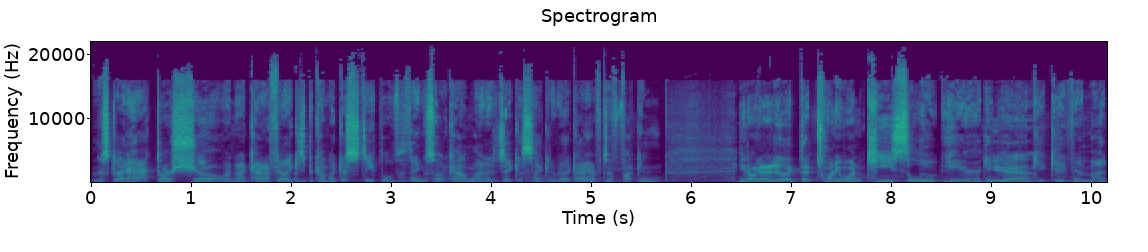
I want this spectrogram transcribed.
this guy hacked our show, and I kind of feel like he's become like a staple of the thing. So I kind of wanted to take a second to be like, I have to fucking, you know, I'm gonna do like the 21 key salute here. To Yeah. give, give him a,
